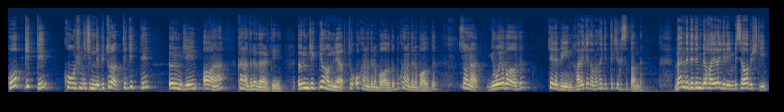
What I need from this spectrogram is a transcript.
Hop gitti. Koğuşun içinde bir tur attı gitti. Örümceğin ağına kanadını verdi. Örümcek bir hamle yaptı. O kanadını bağladı. Bu kanadını bağladı. Sonra yuvaya bağladı. Kelebeğin hareket alanı gittikçe kısıtlandı. Ben de dedim bir hayra gireyim, bir sevap işleyeyim.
